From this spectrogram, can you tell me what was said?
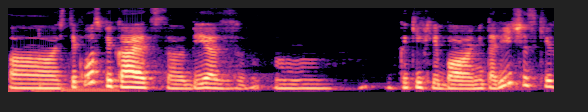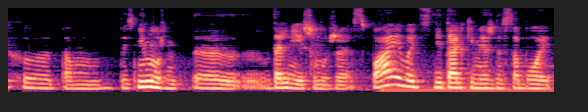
стекло спекается без каких-либо металлических, э, там, то есть не нужно э, в дальнейшем уже спаивать детальки между собой.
